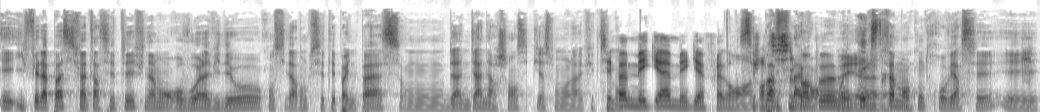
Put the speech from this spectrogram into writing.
et il fait la passe, il fait intercepter. Finalement, on revoit la vidéo, on considère donc que c'était pas une passe, on donne une dernière chance. Et puis à ce moment-là, effectivement. C'est pas méga, méga flagrant. Hein. C'est pas flagrant, un peu, mais euh, extrêmement controversé. Et,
